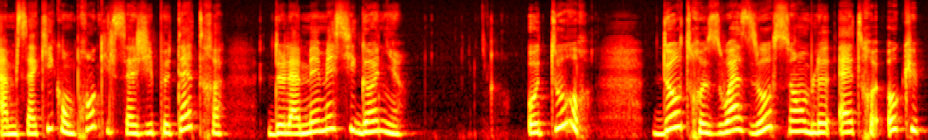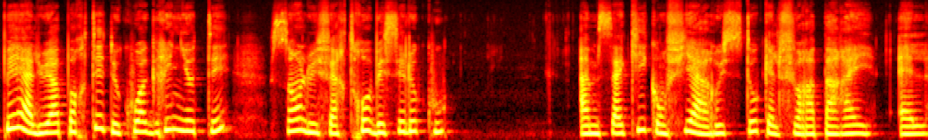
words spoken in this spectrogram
Amsaki comprend qu'il s'agit peut-être de la mémé cigogne. Autour, d'autres oiseaux semblent être occupés à lui apporter de quoi grignoter sans lui faire trop baisser le cou. Amsaki confie à Rusto qu'elle fera pareil, elle,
